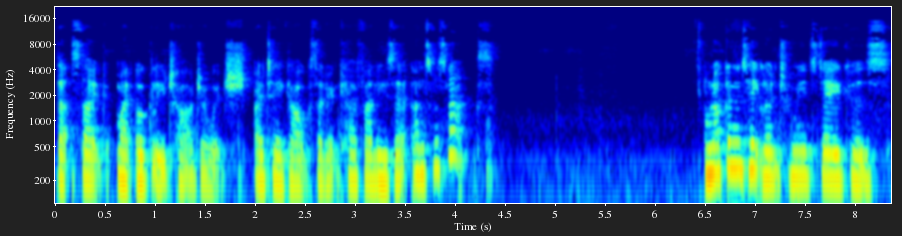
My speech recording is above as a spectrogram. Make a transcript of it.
that's like my ugly charger, which I take out because I don't care if I lose it, and some snacks. I'm not going to take lunch with me today because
